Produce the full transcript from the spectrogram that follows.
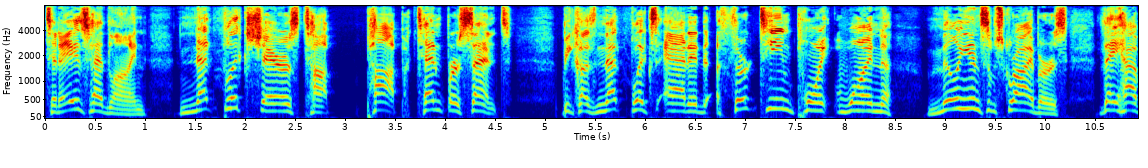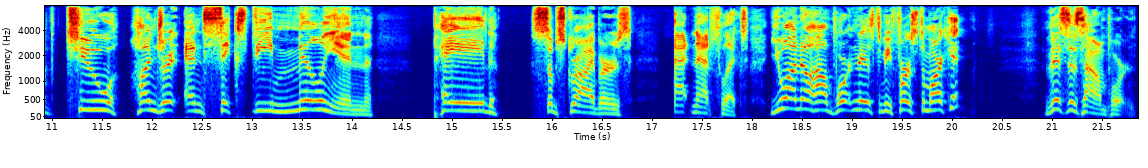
today's headline Netflix shares top pop 10% because Netflix added 13.1 million subscribers. They have 260 million paid subscribers at Netflix. You want to know how important it is to be first to market? This is how important.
